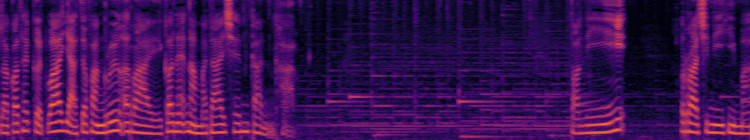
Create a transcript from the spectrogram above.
แล้วก็ถ้าเกิดว่าอยากจะฟังเรื่องอะไรก็แนะนำมาได้เช่นกันค่ะ ตอนนี้ ราชินีหิมะ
